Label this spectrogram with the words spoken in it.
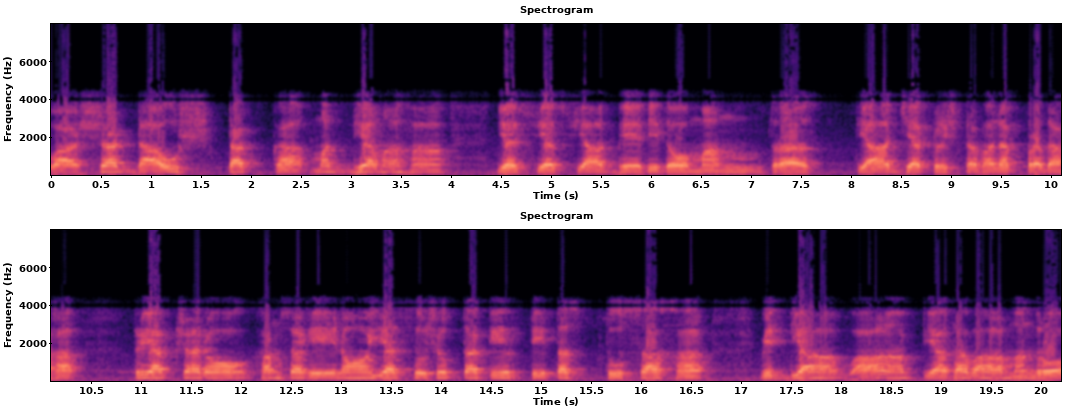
वषडौष्टकमध्यमः यस्य स्याद्भेदितो मन्त्रस्त्याज्यक्लिष्टफलप्रदः त्र्यक्षरो हंसहीनो यः सुषुप्तकीर्तितस्तु सः। विद्या वाप्यथवा मन्द्रो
